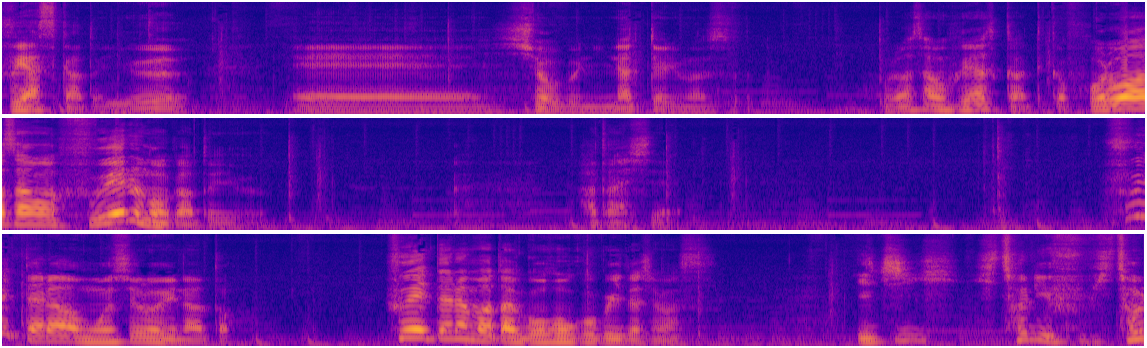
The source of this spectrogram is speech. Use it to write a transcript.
増やすかという、えー、勝負になっております。フォロワーさんを増やすかっていうかフォロワーさんは増えるのかという果たして増えたら面白いなと増えたらまたご報告いたします。一一人一人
